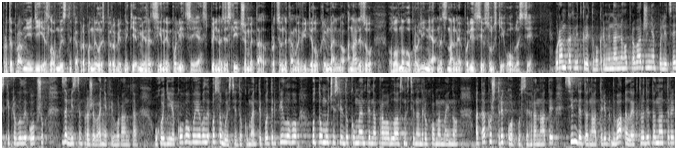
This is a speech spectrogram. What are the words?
Протиправні дії зловмисника припинили співробітники міграційної поліції спільно зі слідчими та працівниками відділу кримінального аналізу головного управління національної поліції в Сумській області. У рамках відкритого кримінального провадження поліцейські провели обшук за місцем проживання фігуранта, у ході якого виявили особисті документи потерпілого, у тому числі документи на право власності на нерухоме майно, а також три корпуси гранати, сім детонаторів, два електродетонатори,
